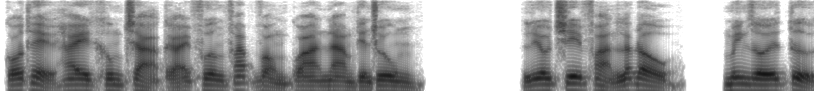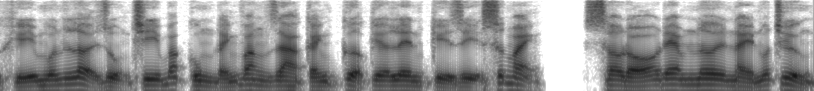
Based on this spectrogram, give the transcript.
có thể hay không trả cái phương pháp vòng qua nam thiên trung? Liêu chi phản lắc đầu minh giới tử khí muốn lợi dụng chi bắc cung đánh văng ra cánh cửa kia lên kỳ dị sức mạnh, sau đó đem nơi này nuốt chửng,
